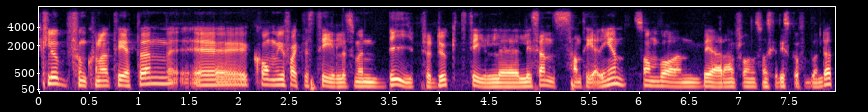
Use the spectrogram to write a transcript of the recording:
klubbfunktionaliteten eh, kom ju faktiskt till som en biprodukt till eh, licenshanteringen som var en begäran från Svenska Discoförbundet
